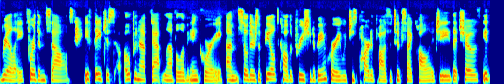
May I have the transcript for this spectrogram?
really for themselves if they just open up that level of inquiry. Um, so, there's a field called appreciative inquiry, which is part of positive psychology that shows it,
